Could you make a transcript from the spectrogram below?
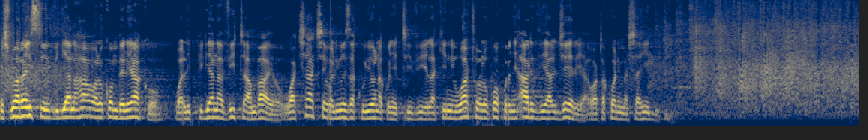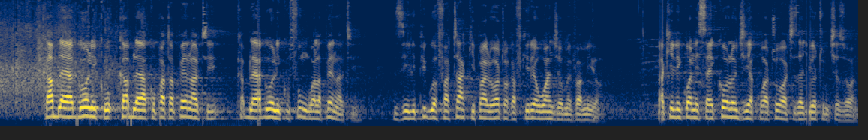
Mheshimiwa Rais, vijana hawa waliokuwa mbele yako walipigana vita ambayo wachache waliweza kuiona kwenye TV, lakini watu waliokuwa kwenye ardhi ya Algeria watakuwa ni mashahidi. Kabla ya goli ku, kabla ya kupata penalty, kabla ya goli kufungwa la penalty, zilipigwa fataki pale, watu wakafikiria uwanja umevamiwa, lakini ilikuwa ni psychology ya kuwatoa wachezaji wetu mchezoni.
